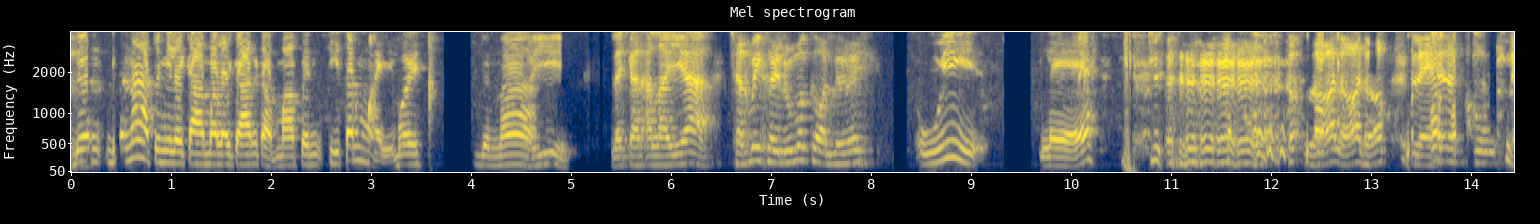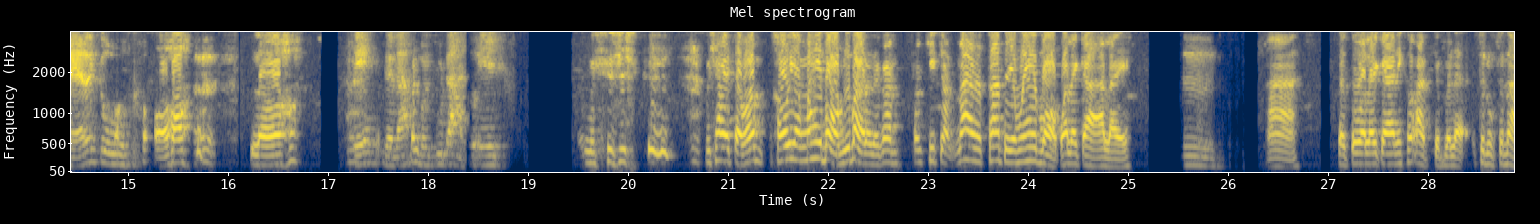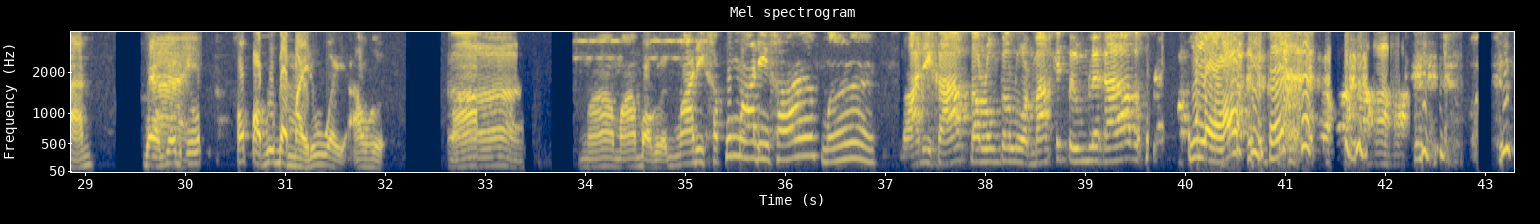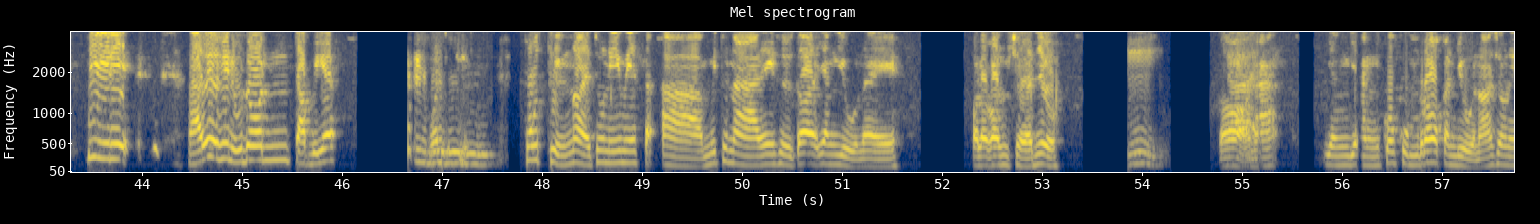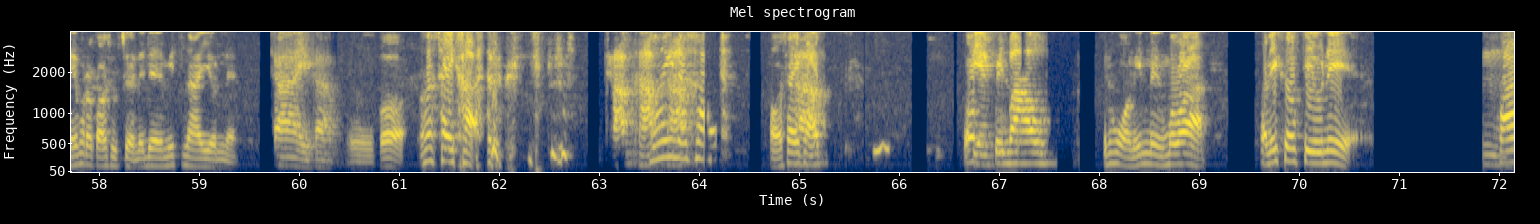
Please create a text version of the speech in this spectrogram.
เดือนเดือนหน้าจะมีรายการมารายการกลับมาเป็น season ใหม่เว้ยเดือนหน้าเฮ้ยรายการอะไรอะ ฉันไม่เคยรู้มาก่อนเลย อุ้ยแหลเหรอเหรอเหรอแหล่นั่นกูแหล่นั่นกูอ๋อเหรอเอ๊ะเดี๋ยวนะเหมือนกูด่าตัวเองไม่ใช่ไม่ใช่แต่ว่าเขายังไม่ให้บอกหรือเปล่าเดี๋ยวก่อนต้องคิดก่อนน่าน่าจะยังไม่ให้บอกว่ารายการอะไร อืม อ่า แต่ตัวรายการนี้เขาอัดกันไปแหละสนุกสนาน บอกแค่ใช่นี้ว่าเขาปรับรูปแบบใหม่ด้วย เอาเหอะเออมามาบอกเลย มาดีครับก็มาดีครับ มา มาดิครับตำรวจตำรวจมาให้ตึมเลยครับกูเหรอพี่ดิหาเรื่องให้หนูโดนจับอีกแล้ววันนี้พูดถึงหน่อยช่วงนี้เมษาอ่า มิถุนานี่คือก็ยังอยู่ในพรกฉุกเฉินอยู่ อืมก็ใช่นะ ยังยังควบคุมโรคกันอยู่เนาะช่วงนี้พรกฉุกเฉินในเดือนมิถุนายนเนี่ย ใช่ครับโอ้ก็อะใช่ค่ะ ครับครับไม่ครับนะคะอ๋อใช่ครับ ก็เสียงเป็กูนเบา เป็นห่วงนิดนึงเพราะว่า ตอนนี้เคอร์ฟิวนี่อืมถ้า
